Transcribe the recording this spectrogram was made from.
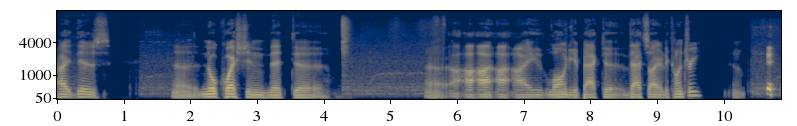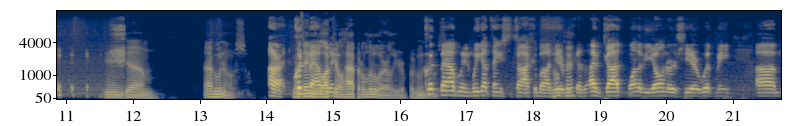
I there's uh, no question that uh, uh, I, I I I long to get back to that side of the country, and um, uh, who knows? All right, With quit any luck, babbling. it'll happen a little earlier, but who knows? Quit babbling. We got things to talk about here Okay. because I've got one of the owners here with me. Um,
